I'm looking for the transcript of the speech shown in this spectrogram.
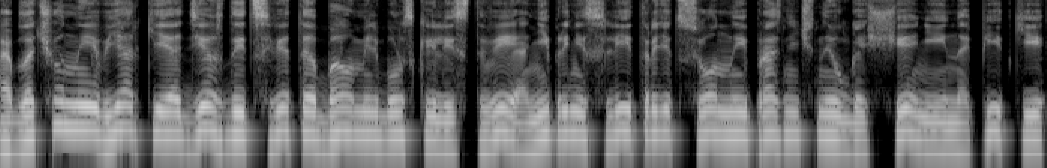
Облаченные в яркие одежды цвета баумельбургской листвы, они принесли традиционные праздничные угощения и напитки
